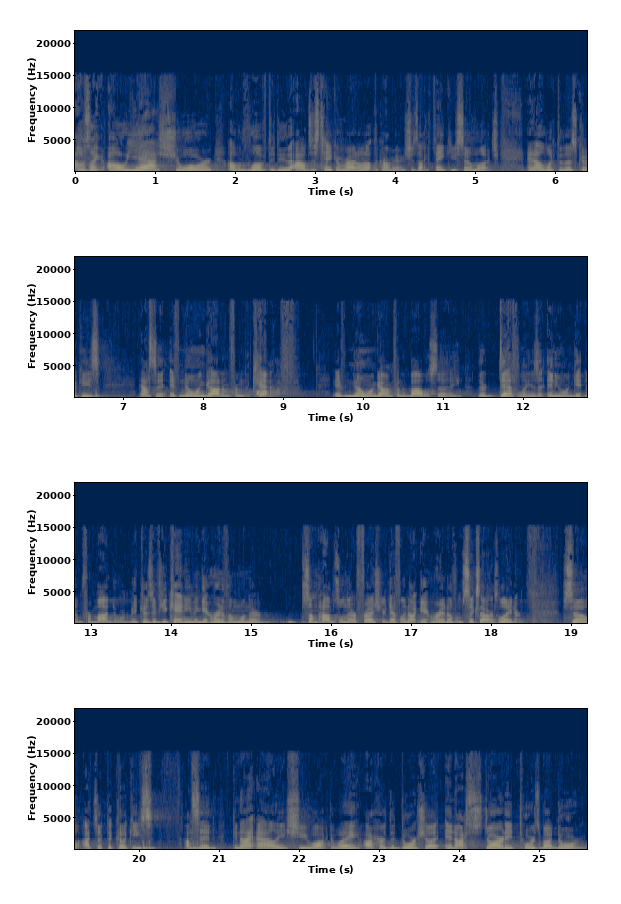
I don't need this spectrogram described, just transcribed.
I was like, oh, yeah, sure. I would love to do that. I'll just take them right on up to the common area. She's like, thank you so much. And I looked at those cookies, and I said, if no one got them from the calf, if no one got them from the Bible study, there definitely isn't anyone getting them from my dorm. Because if you can't even get rid of them when they're, sometimes when they're fresh, you're definitely not getting rid of them six hours later. So I took the cookies I said, Good night, Allie. She walked away. I heard the door shut, and I started towards my dorm.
